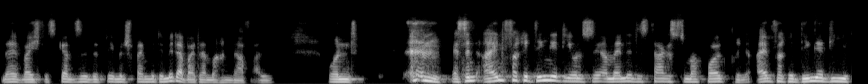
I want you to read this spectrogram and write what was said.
ne, weil ich das Ganze dementsprechend mit den Mitarbeitern machen darf. Allen. Und es sind einfache Dinge, die uns am Ende des Tages zum Erfolg bringen. Einfache Dinge, die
